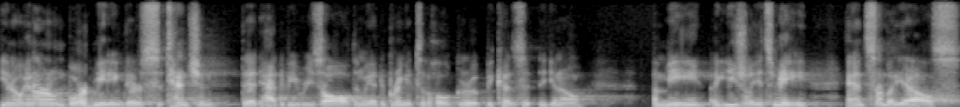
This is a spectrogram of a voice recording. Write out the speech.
you know, in our own board meeting, there's tension that had to be resolved, and we had to bring it to the whole group because, you know, a me, usually it's me, and somebody else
